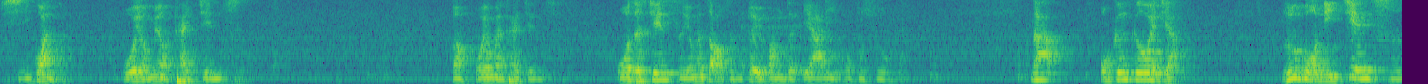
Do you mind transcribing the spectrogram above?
习惯的，我有没有太坚持？哦，我有没有太坚持？我的坚持有没有造成对方的压力或不舒服？那我跟各位讲，如果你坚持，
